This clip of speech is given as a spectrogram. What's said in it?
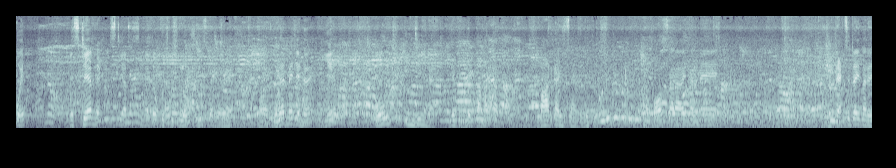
कोई ये स्टेयर है। स्टेयर में तो कुछ कुछ लोग यूज़ कर रहे हैं। और इधर में जो है, ये ओल्ड इंजन है। देखिए, ये बाहर का बाहर का हिस्सा है। देखिए, बहुत सारा इधर में टैक्सी ड्राइवर है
